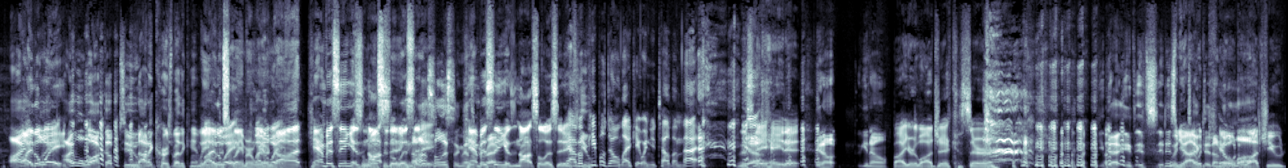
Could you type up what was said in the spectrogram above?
I By the like- way- I will walk up to Not encouraged by the campaign. By the way- disclaimer: by We are way, not. Canvassing is not Soliciting. soliciting. not soliciting. That's Canvassing correct. is not soliciting. Yeah, but You- people don't like it when you tell them that. Yeah. They hate it. They don't. You know, By your logic, sir. that- it, it's it is When you, I would kill to watch you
